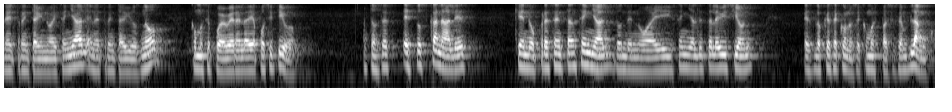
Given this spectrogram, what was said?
en el 31 hay señal, en el 32 no, como se puede ver en la diapositiva. Entonces estos canales que no presentan señal, donde no hay señal de televisión, es lo que se conoce como espacios en blanco.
